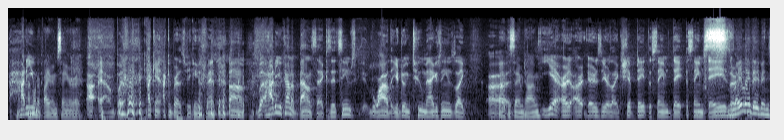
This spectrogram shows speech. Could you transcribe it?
how do you? I wonder if I am saying it right. I, yeah, but I can't. I can barely speak English, man. Um, but how do you kind of balance that? Because it seems wild that you're doing two magazines, like. Uh, At the same time. yeah, are, are, is your like ship date the same date, the same days? Or, Lately, they've been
